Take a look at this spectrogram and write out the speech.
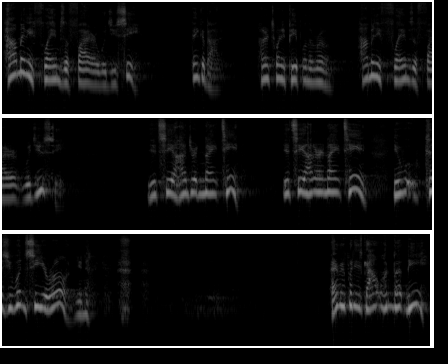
How many flames of fire would you see? Think about it. 120 people in the room. How many flames of fire would you see? You'd see 119. You'd see 119. You because you wouldn't see your own. You know. Everybody's got one but me.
